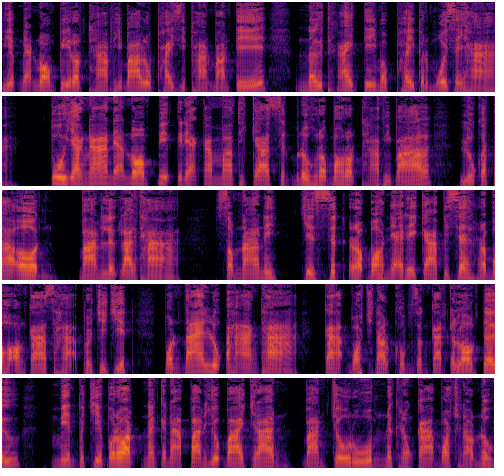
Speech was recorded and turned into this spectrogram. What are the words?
ភិបអ្នកណែនាំពីរដ្ឋាភិបាលលោកផៃស៊ីផានបានទេនៅថ្ងៃទី26សីហាទោះយ៉ាងណាអ្នកនាំពាក្យគណៈកម្មាធិការសិទ្ធិមនុស្សរបស់រដ្ឋាភិបាលលោកកតាអូន បានលើកឡើងថា សំណើនេះជាសិទ្ធិរបស់អ្នករាយការណ៍ពិសេសរបស់អង្គការសហប្រជាជាតិប៉ុន្តែលោកអះអាងថាការបោះឆ្នោតឃុំសង្កាត់កន្លងទៅ មានប្រជាពលរដ្ឋនិងគណៈបកនយោបាយច្រើន បានចូលរួមនៅក្នុងការបោះឆ្នោតនោះ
